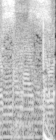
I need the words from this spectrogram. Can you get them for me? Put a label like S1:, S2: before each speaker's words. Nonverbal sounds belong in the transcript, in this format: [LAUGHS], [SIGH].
S1: How's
